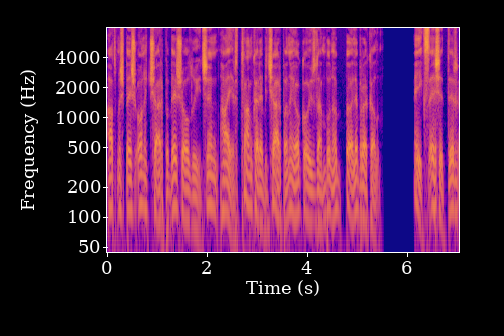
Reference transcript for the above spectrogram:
65, 13 çarpı 5 olduğu için, hayır, tam kare bir çarpanı yok, o yüzden bunu böyle bırakalım. x eşittir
